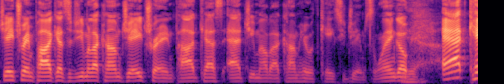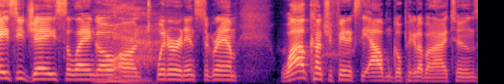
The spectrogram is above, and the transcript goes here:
JTrain Podcast at gmail.com, JTrain Podcast at gmail.com here with Casey James Salengo. At Casey J Salengo on Twitter and Instagram. Wild Country Phoenix, the album. Go pick it up on iTunes.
